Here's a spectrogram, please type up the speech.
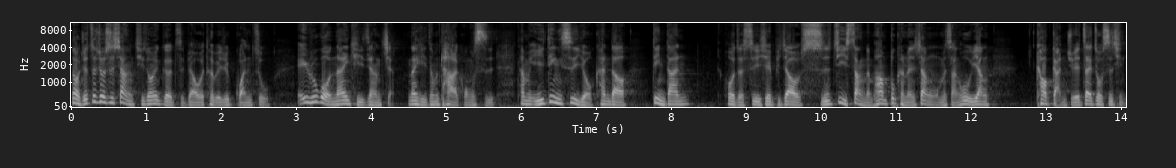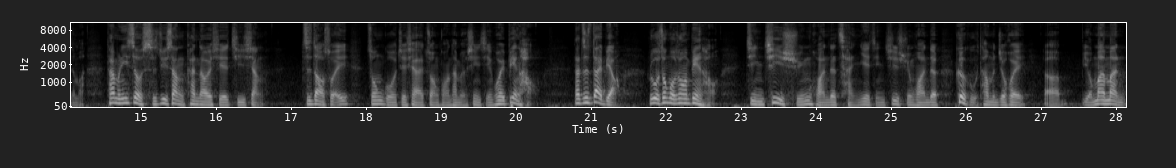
那我觉得这就是像其中一个指标，我会特别去关注。诶，如果 Nike 这样讲，Nike 这么大的公司，他们一定是有看到订单或者是一些比较实际上的，他们不可能像我们散户一样。靠感觉在做事情的嘛，他们一直有实际上看到一些迹象，知道说，诶，中国接下来状况他们有信心会变好。那这是代表，如果中国状况变好，景气循环的产业、景气循环的个股，他们就会呃有慢慢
